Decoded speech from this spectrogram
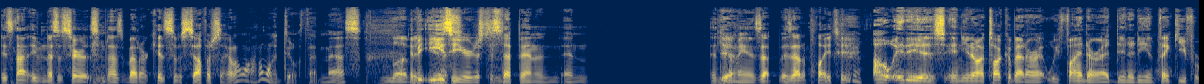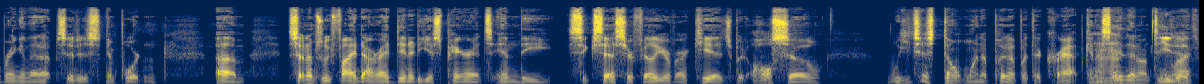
It's not even necessarily sometimes about our kids. So it's selfish. Like I don't, I don't want to deal with that mess. Love It'd it. be yes. easier just to step in and, and, and Yeah. I mean, is that is that a play too? Oh, it is. And, you know, I talk about our, we find our identity, and thank you for bringing that up. So it is important. Um, sometimes we find our identity as parents in the success or failure of our kids, but also we just don't want to put up with their crap. Can I say that on Mm-hmm. Team. Live?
